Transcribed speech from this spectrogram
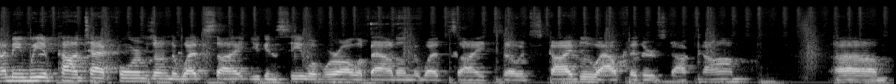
I mean, we have contact forms on the website. You can see what we're all about on the website. So it's skyblueoutfitters.com. Um,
